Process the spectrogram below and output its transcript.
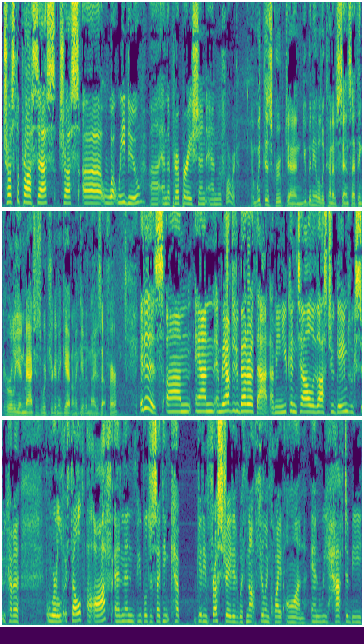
trust the process, trust uh, what we do, uh, and the preparation, and move forward. And with this group, Jen, you've been able to kind of sense, I think, early in matches what you're going to get on a given night. Is that fair? It is, um, and and we have to do better at that. I mean, you can tell the last two games we, we kind of were felt off, and then people just I think kept getting frustrated with not feeling quite on. And we have to be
